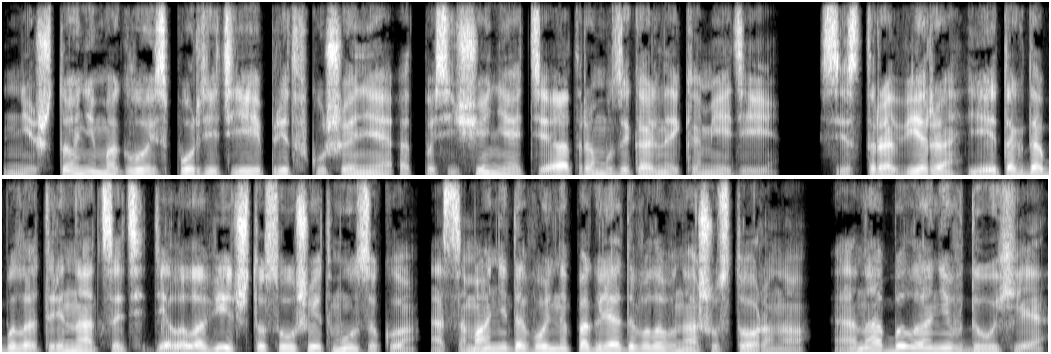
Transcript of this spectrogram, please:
Ничто не могло испортить ей предвкушение от посещения театра музыкальной комедии. Сестра Вера, ей тогда было 13, делала вид, что слушает музыку, а сама недовольно поглядывала в нашу сторону. Она была не в духе.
